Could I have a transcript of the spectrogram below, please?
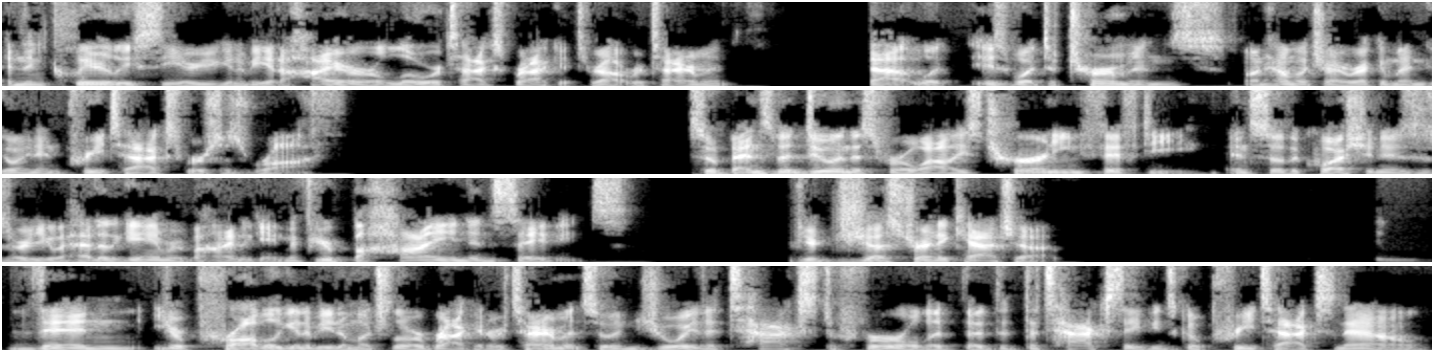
and then clearly see are you going to be at a higher or lower tax bracket throughout retirement? That what is what determines on how much I recommend going in pre-tax versus Roth. So Ben's been doing this for a while. He's turning 50. And so the question is, is are you ahead of the game or behind the game? If you're behind in savings, if you're just trying to catch up, then you're probably going to be at a much lower bracket in retirement. So enjoy the tax deferral that the, the, the tax savings go pre-tax now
